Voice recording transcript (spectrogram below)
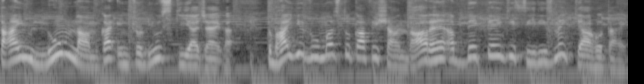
टाइम लूम नाम का इंट्रोड्यूस किया जाएगा। तो भाई, ये रूमर्स तो काफ़ी शानदार हैं। अब देखते हैं कि सीरीज़ में क्या होता है।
